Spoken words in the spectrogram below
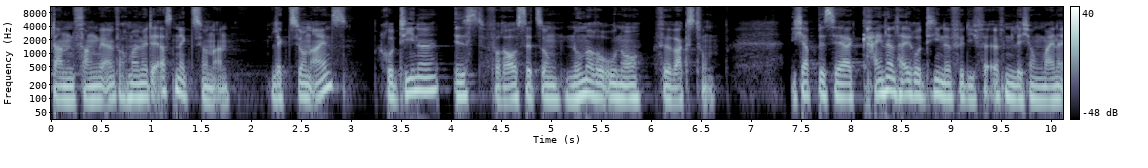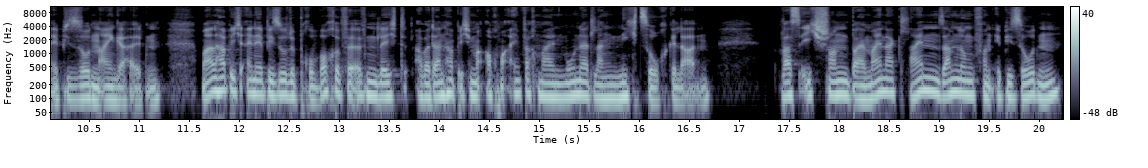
Dann fangen wir einfach mal mit der ersten Lektion an. Lektion 1. Routine ist Voraussetzung Numero uno für Wachstum. Ich habe bisher keinerlei Routine für die Veröffentlichung meiner Episoden eingehalten. Mal habe ich eine Episode pro Woche veröffentlicht, aber dann habe ich auch einfach mal einen Monat lang nichts hochgeladen. Was ich schon bei meiner kleinen Sammlung von Episoden,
